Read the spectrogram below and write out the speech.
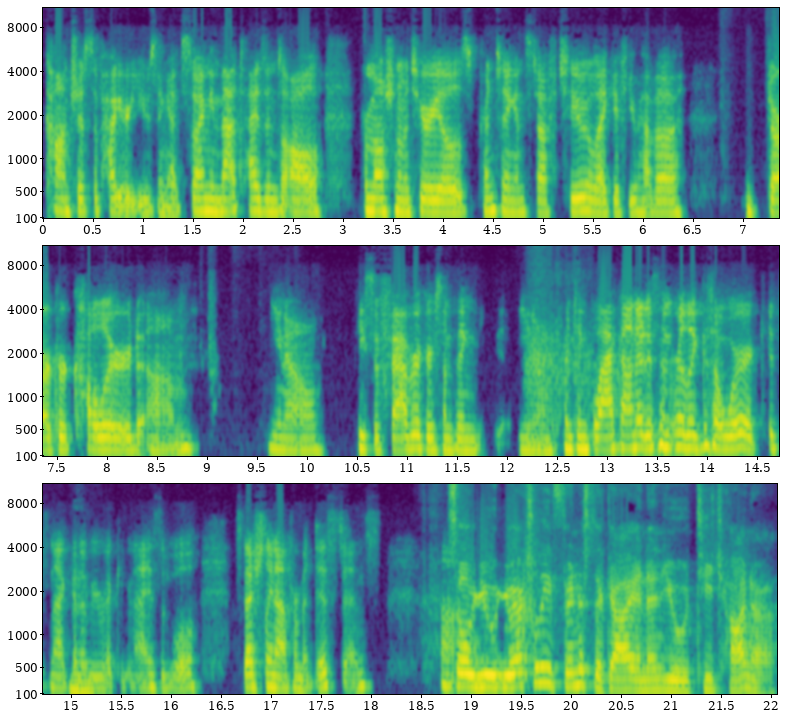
conscious of how you're using it. So, I mean, that ties into all promotional materials, printing, and stuff too. Like if you have a darker colored, um, you know, piece of fabric or something, you know, printing black on it isn't really going to work. It's not going to mm. be recognizable, especially not from a distance. Uh-huh. So you you actually finish the guy and then you teach Hannah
